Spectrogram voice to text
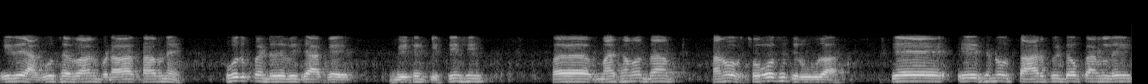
ਇਹਦੇ ਆਗੂ ਸਾਹਿਬਾਨ, ਬਡਾਲਾ ਸਾਹਿਬ ਨੇ ਖੁਦ ਪਿੰਡ ਦੇ ਵਿੱਚ ਜਾ ਕੇ ਮੀਟਿੰਗ ਕੀਤੀ ਸੀ। ਮੈਂ ਸਮਝਦਾ, ਸਾਨੂੰ ਅਫਸੋਸ ਜ਼ਰੂਰ ਆ ਕਿ ਇਸ ਨੂੰ ਤਾਰ ਪੀਡੋ ਕਰਨ ਲਈ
